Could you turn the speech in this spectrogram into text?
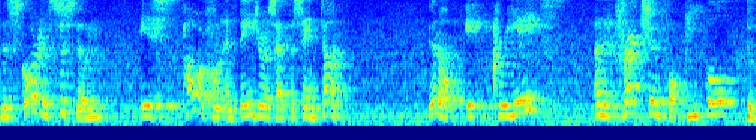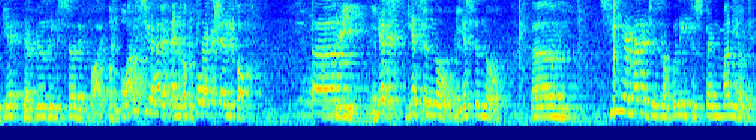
the scoring system is powerful and dangerous at the same time you know, it creates an attraction for people to get their building certified. A And false, once you have that and a false attraction, sense of um, green. yes, yes and no, yes and no. Um, senior managers are willing to spend money on it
